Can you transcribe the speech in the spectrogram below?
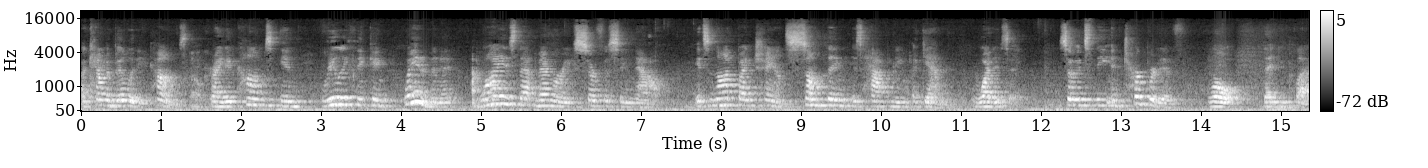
accountability comes, okay. right? It comes in really thinking, wait a minute, why is that memory surfacing now? It's not by chance. Something is happening again. What is it? So it's the interpretive role that you play.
